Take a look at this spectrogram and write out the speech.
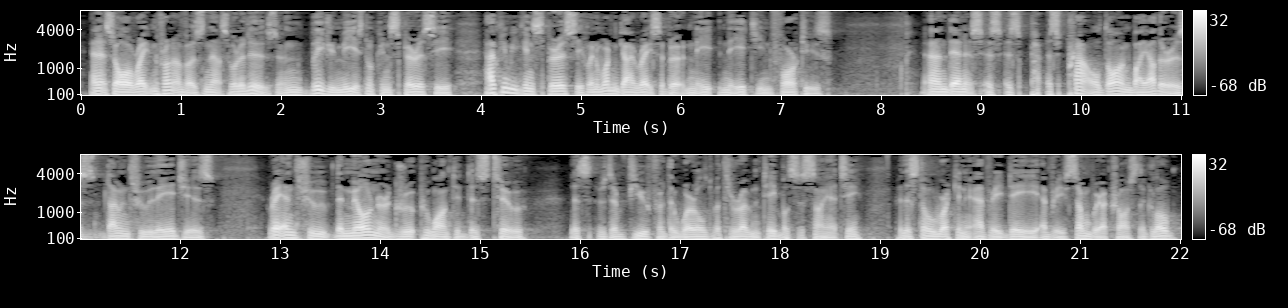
And it's all right in front of us, and that's what it is. And believe you me, it's no conspiracy. How can it be a conspiracy when one guy writes about it in the 1840s, and then it's, it's, it's, it's prattled on by others down through the ages, right in through the Milner group who wanted this too. This was a view for the world with the Round Table Society, who are still working every day, every somewhere across the globe.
